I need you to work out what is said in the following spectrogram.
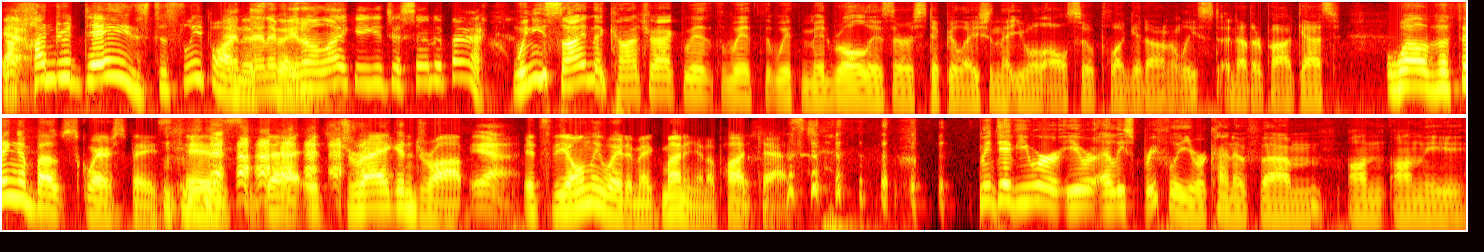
yeah. hundred days to sleep on it. and this then if thing. you don't like it, you can just send it back. When you sign the contract with with with Midroll, is there a stipulation that you will also plug it on at least another podcast? Well, the thing about Squarespace is that it's drag and drop. Yeah. It's the only way to make money in a podcast. I mean, Dave, you were you were at least briefly you were kind of um, on on the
